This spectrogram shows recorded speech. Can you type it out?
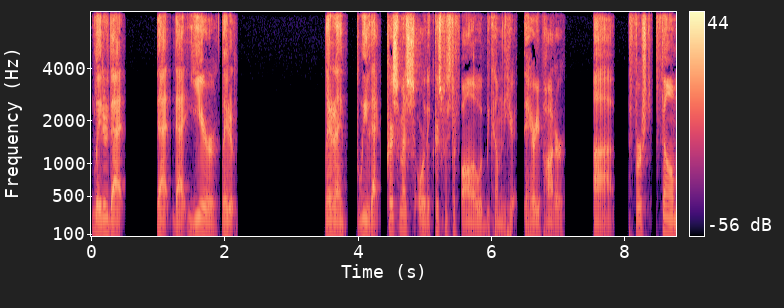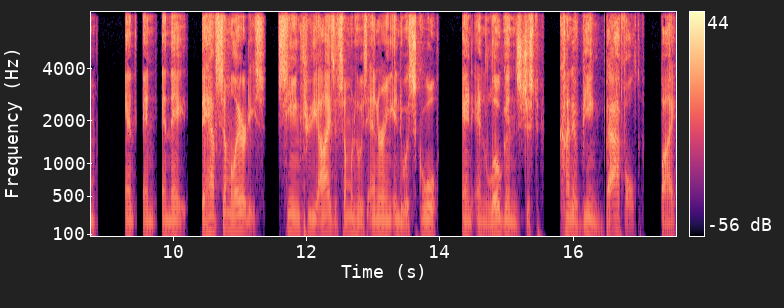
later that, that, that year, later, later, I believe that Christmas or the Christmas to follow would become the, the Harry Potter uh, first film. And, and, and they, they have similarities, seeing through the eyes of someone who is entering into a school and, and Logan's just kind of being baffled by,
